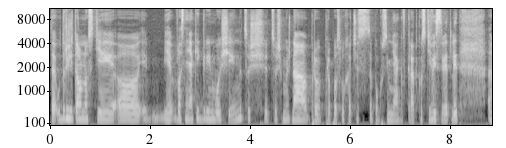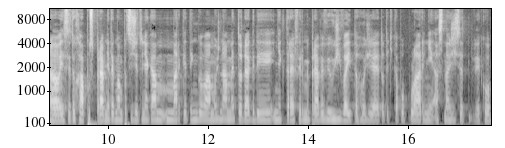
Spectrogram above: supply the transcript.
té udržitelnosti, uh, je vlastně nějaký greenwashing, což, což možná pro, pro posluchače se pokusím nějak v krátkosti vysvětlit. Jestli to chápu správně, tak mám pocit, že to je nějaká marketingová možná metoda, kdy některé firmy právě využívají toho, že je to teďka populární a snaží se jako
